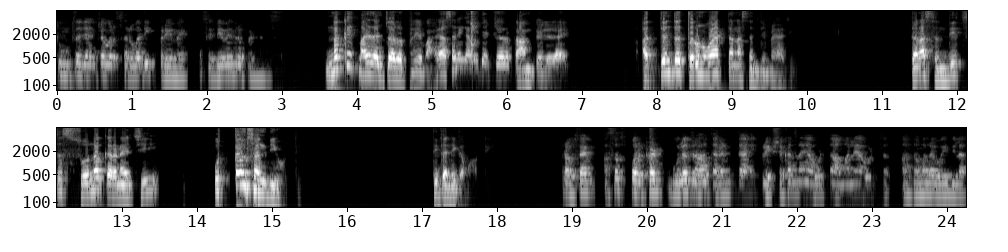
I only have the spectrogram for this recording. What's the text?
तुमचं ज्यांच्यावर सर्वाधिक प्रेम आहे असे देवेंद्र फडणवीस. नक्कीच माझ्या त्यांच्यावर प्रेम आहे. असं नाही का मी त्यांच्यावर काम केलेलं आहे. अत्यंत तरुण वयात त्यांना संधी मिळाली. त्यांना संधीचं सोनं करण्याची उत्तम संधी होती. ती त्यांनी गमावली. रावसाहेब असंच परखड बोलत राहा कारण ते अनेक प्रेक्षकांनाही आवडतं आम्हालाही आवडतं. आज आम्हाला वेळ दिला.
